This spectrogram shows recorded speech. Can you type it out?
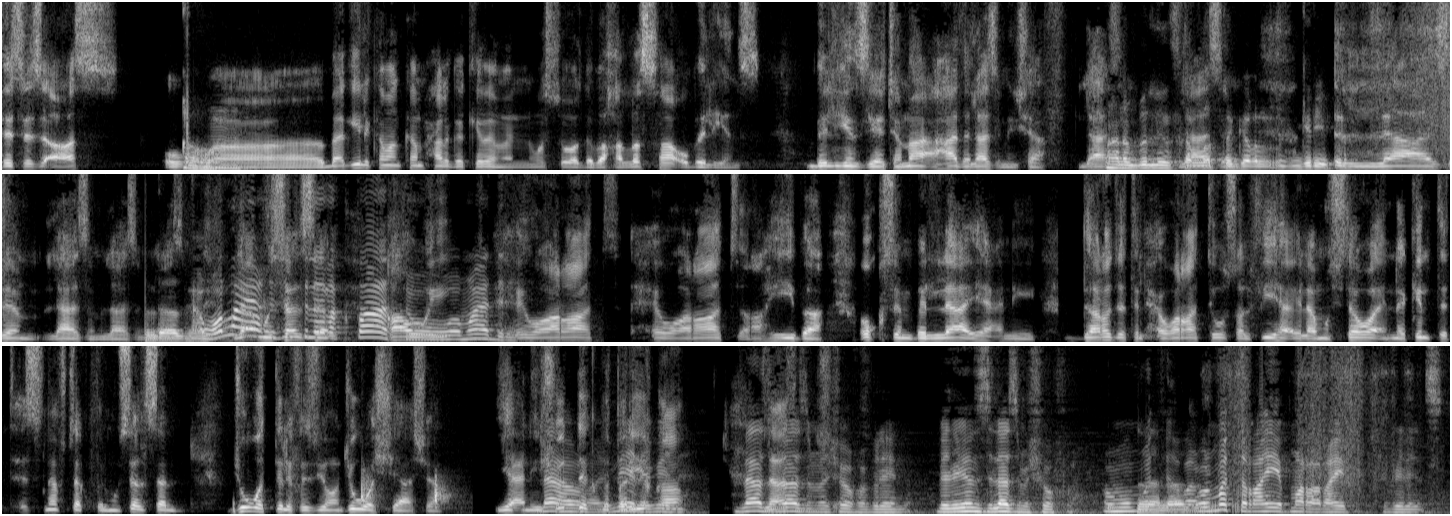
This Is Us وباقي لي كمان كم حلقة كذا من Westworld بخلصها. و Billions. Billions يا جماعة هذا لازم ينشاف. لازم. أنا Billions خلصته لازم. قبل قريب. لازم. لازم لازم. لازم. والله لا، يا أخي شفت مسلسل لقطات قوي. وما أدري. حوارات حوارات رهيبة. أقسم بالله يعني درجة الحوارات توصل فيها إلى مستوى إنك أنت تحس نفسك في المسلسل جوا التلفزيون جوا الشاشة. يعني يشدك بطريقة. لازم لازم لازم نشوف. نشوفه Bill- Billions لازم نشوفه. والممثل. والممثل رهيب مرة رهيب في Billions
